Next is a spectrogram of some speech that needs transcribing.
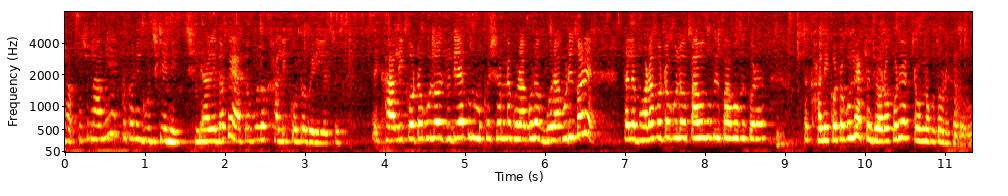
সব কিছু নামিয়ে একটুখানি গুছিয়ে নিচ্ছি। আর এটাকে এতগুলো খালি কোটো বেরিয়েছে। এই খালি কোটোগুলো যদি এখন মুখের সামনে ঘোরা ঘোরা, ঘোরাঘুরি করে, তাহলে ভরা কোটোগুলো পাবো কি পাবো কি করে? তো খালি কোটোগুলো একটা জড়ো করে একটা অন্য কোথাও রেখে দেবো।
